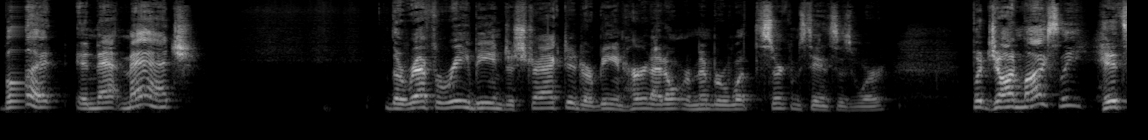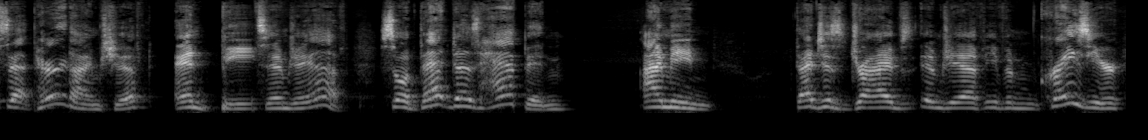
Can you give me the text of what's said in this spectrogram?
But in that match, the referee being distracted or being hurt, I don't remember what the circumstances were. But Jon Moxley hits that paradigm shift and beats MJF. So if that does happen, I mean, that just drives MJF even crazier.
